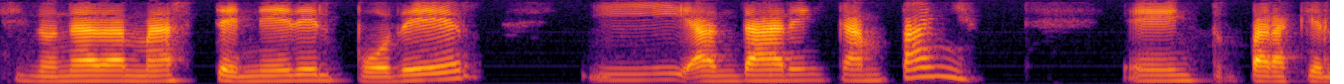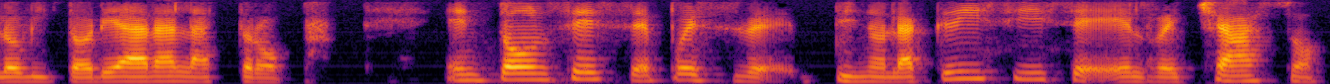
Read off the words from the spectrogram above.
sino nada más tener el poder y andar en campaña para que lo vitoreara la tropa. Entonces, eh, pues eh, vino la crisis, el rechazo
